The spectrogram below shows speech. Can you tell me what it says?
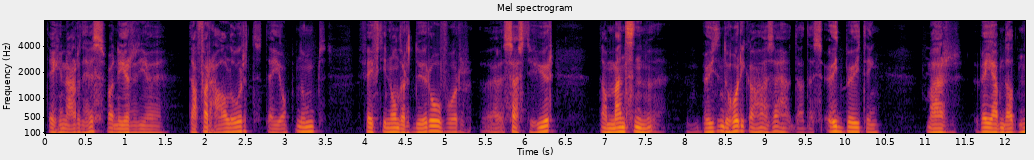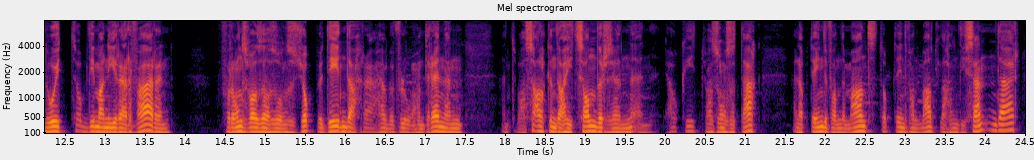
tegenaardig is wanneer je dat verhaal hoort, dat je opnoemt, 1500 euro voor uh, 60 uur, dan mensen buiten de horeca gaan zeggen, dat is uitbuiting. Maar wij hebben dat nooit op die manier ervaren. Voor ons was dat onze job. We deden dat graag en we vlogen erin. En, en het was elke dag iets anders. En, en ja, oké, het was onze taak. En op het einde van de maand, op het einde van de maand lagen die centen daar.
